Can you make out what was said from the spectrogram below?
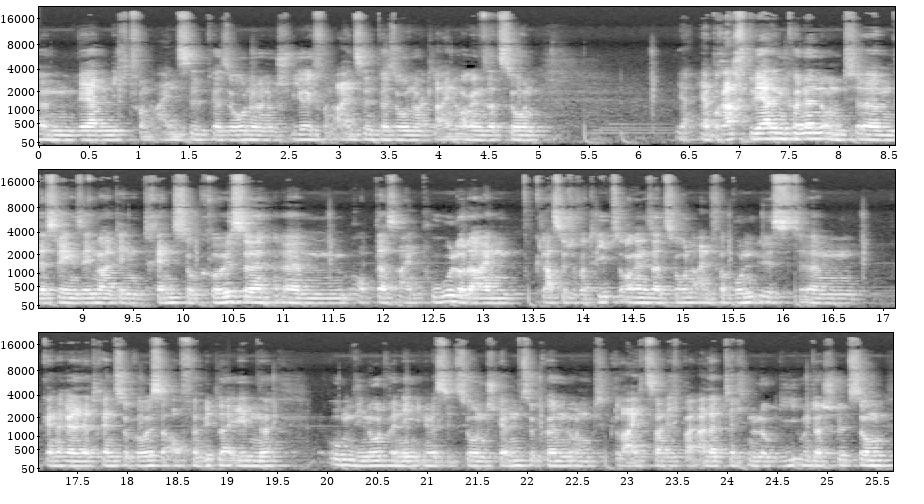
ähm, werden nicht von Einzelpersonen oder nur schwierig von einzelnen Personen oder kleinen Organisationen ja, erbracht werden können. Und ähm, deswegen sehen wir halt den Trend zur Größe, ähm, ob das ein Pool oder eine klassische Vertriebsorganisation, ein Verbund ist. Ähm, generell der Trend zur Größe auf Vermittlerebene, um die notwendigen Investitionen stemmen zu können und gleichzeitig bei aller Technologieunterstützung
